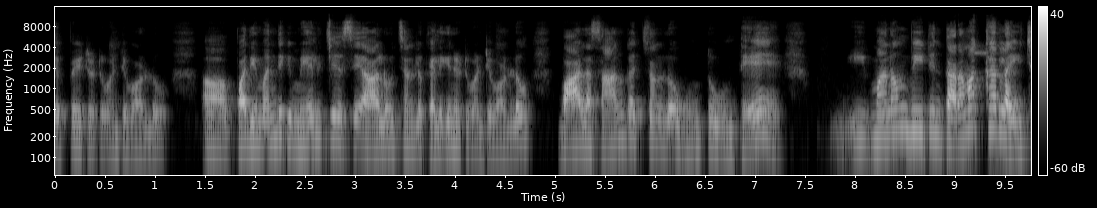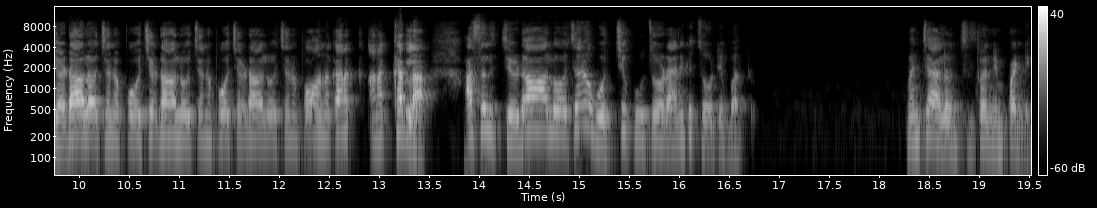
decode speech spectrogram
చెప్పేటటువంటి వాళ్ళు పది మందికి మేలు చేసే ఆలోచనలు కలిగినటువంటి వాళ్ళు వాళ్ళ సాంగత్యంలో ఉంటూ ఉంటే ఈ మనం వీటిని తరమక్కర్లా. ఈ చెడు ఆలోచన పో చెడు ఆలోచన పో చెడు ఆలోచన పో అనక అనక్కర్లా. అసలు చెడు ఆలోచన వచ్చి కూర్చోవడానికి చోటివ్వద్దు మంచి ఆలోచనతో నింపండి.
